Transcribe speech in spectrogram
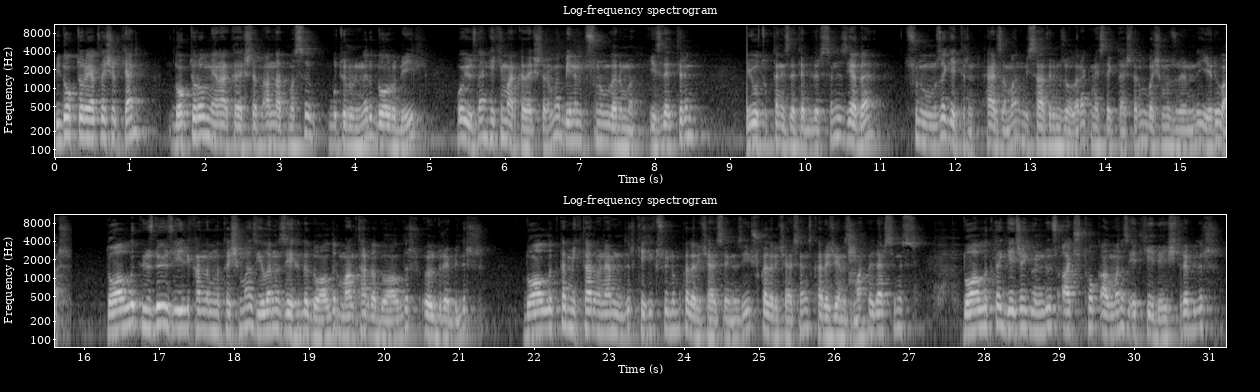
Bir doktora yaklaşırken doktor olmayan arkadaşların anlatması bu tür ürünleri doğru değil. O yüzden hekim arkadaşlarıma benim sunumlarımı izlettirin. YouTube'dan izletebilirsiniz ya da sunumumuza getirin. Her zaman misafirimiz olarak meslektaşlarımın başımız üzerinde yeri var. Doğallık %100 iyilik anlamını taşımaz. Yılanın zehri de doğaldır, mantar da doğaldır, öldürebilir. Doğallıkta miktar önemlidir. Kekik suyunu bu kadar içerseniz iyi, şu kadar içerseniz karaciğerinizi mahvedersiniz. Doğallıkta gece gündüz aç tok almanız etkiyi değiştirebilir.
